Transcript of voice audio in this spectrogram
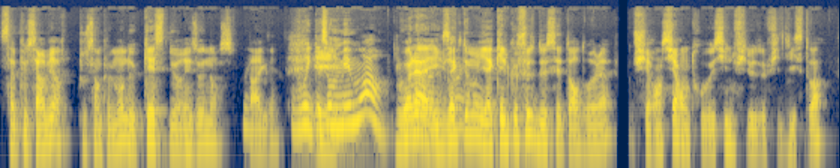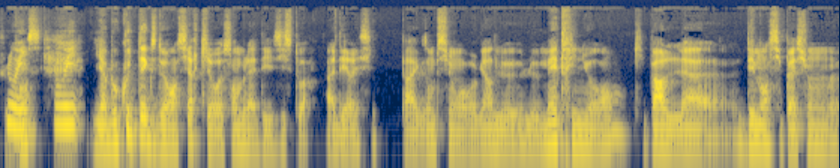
ça peut servir tout simplement de caisse de résonance, par exemple. Pour une question de mémoire. Voilà, exactement. Il y a quelque chose de cet ordre-là. Chez Rancière, on trouve aussi une philosophie de l'histoire, je oui. pense. Oui. Il y a beaucoup de textes de Rancière qui ressemblent à des histoires, à des récits. Par exemple, si on regarde le, Maître ignorant, qui parle d'émancipation euh,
